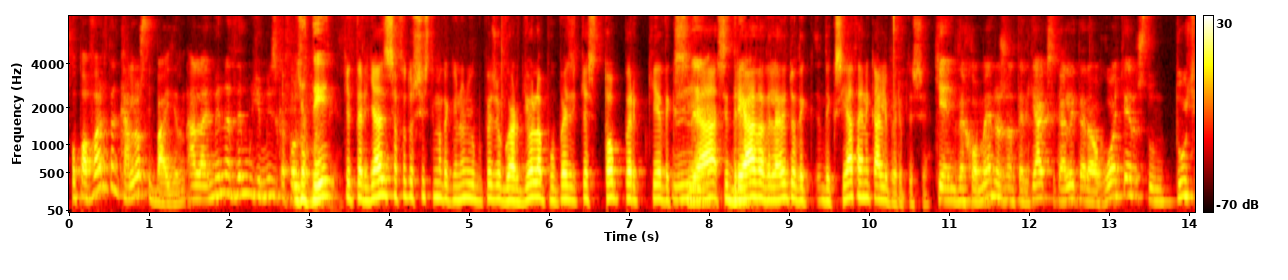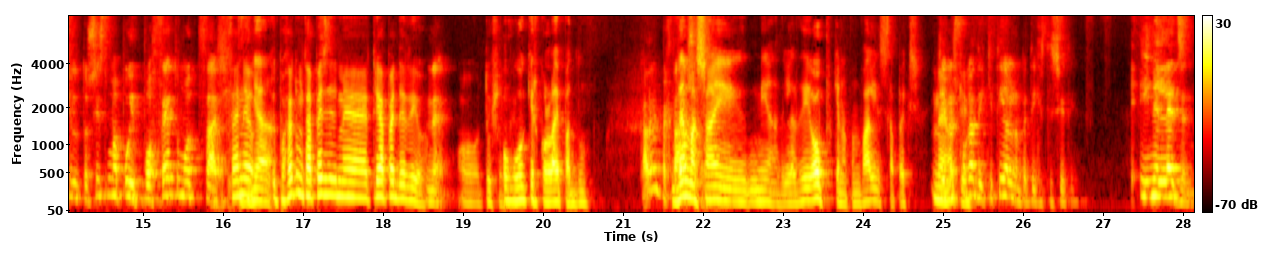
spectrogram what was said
Ο Παβάρ ήταν καλός στην Bayern, αλλά εμένα δεν μου γεμίζει καθόλου. το Γιατί; μάτι. Και ταιριάζει σε αυτό το σύστημα το καινούργιο που παίζει ο Γκουαρδιόλα που παίζει και στόπερ και δεξιά. Ναι. Στην τριάδα δηλαδή το δεξ- δεξιά θα είναι καλή περίπτωση. Και ενδεχομένως να ταιριάξει καλύτερα ο Walker στον Τούχελ το σύστημα που υποθέτουμε ότι θα έχει. Θα είναι, Παιδιά. Υποθέτουμε ότι θα παίζει με 3-5-2 Ναι. ο Τούχελ. Ο Walker κολλάει παντού. Καλά είναι παιχταράς Δεν ο- μασάει μία. Δηλαδή, όπου και να τον βάλεις, θα παίξει. Και Ναι, να σου πω οκ. κάτι, και τι άλλο να πετύχεις στη City; Είναι legend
